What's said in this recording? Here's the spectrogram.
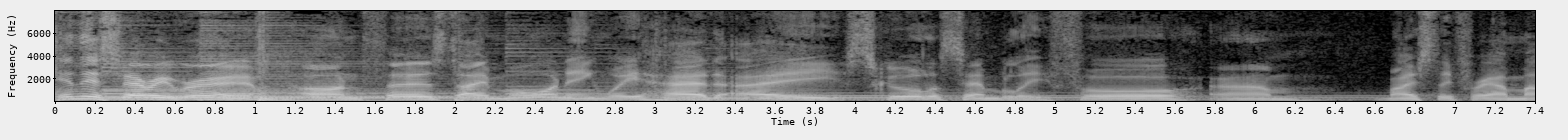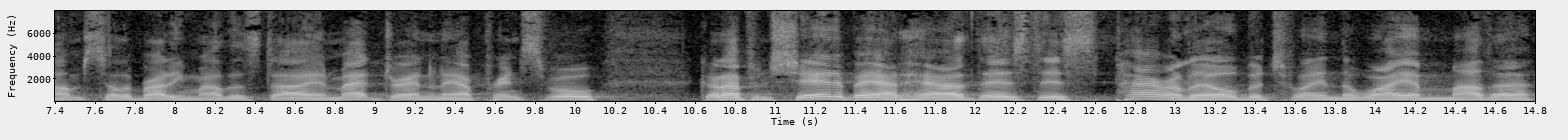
in this very room on Thursday morning, we had a school assembly for um, mostly for our mums celebrating Mother's Day. And Matt Drennan, our principal, got up and shared about how there's this parallel between the way a mother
